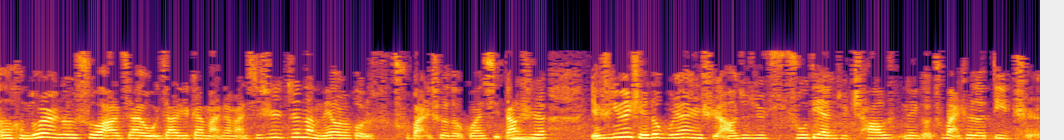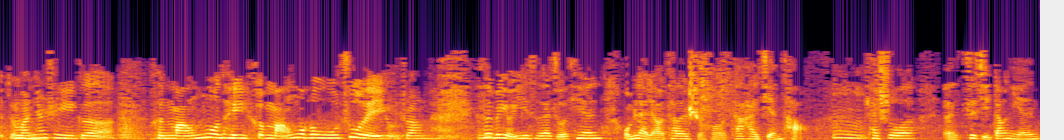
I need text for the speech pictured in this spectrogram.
呃很多人都说啊家有家里干嘛干嘛，其实真的没有任何出版社的关系。当时也是因为谁都不认识，然后就去书店去抄那个出版社的地址，就完全是一个很盲目的一个盲目和无助的一种状态，特别有意思。在昨天我们俩聊天的时候，他还检讨。嗯，他说，呃，自己当年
